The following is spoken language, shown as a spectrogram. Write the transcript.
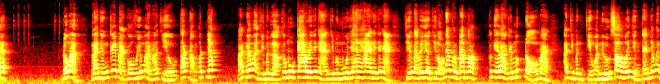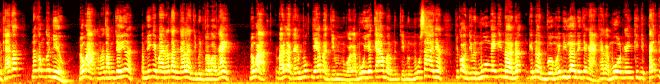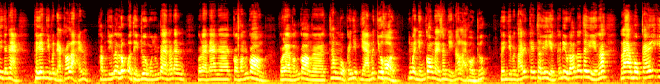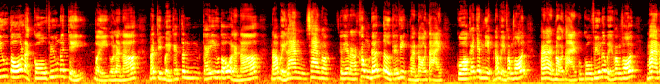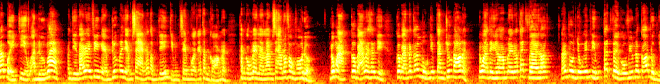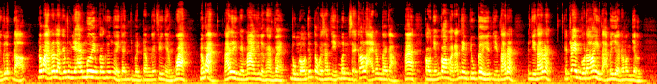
đúng không ạ? Là những cái mã cổ phiếu mà nó chịu tác động ít nhất. Đấy, nếu mà chị mình lỡ cái mua cao đi chẳng hạn chị mình mua giá 22 đi chẳng hạn thì hiện tại bây giờ chỉ lỗ 5% thôi. Có nghĩa là cái mức độ mà anh chị mình chịu ảnh hưởng so với những cái nhóm ngành khác á nó không có nhiều. Đúng không ạ? Mà thậm chí thậm chí ngày mai nó tăng cái là chị mình về bờ ngay đúng không ạ? Đấy là cái mức giá mà chị mình gọi là mua giá cao mà mình chị mình mua sai nha. Chứ còn chị mình mua ngay cái nền á, cái nền vừa mới đi lên đi chẳng hạn, hay là mua ngay cái nhịp test đi chẳng hạn, thì anh chị mình đã có lại rồi. Thậm chí là lúc ở thị trường của chúng ta nó đang, gọi là đang à, còn vẫn còn, gọi là vẫn còn à, trong một cái nhịp giảm nó chưa hồi. Nhưng mà những con này sao chị? Nó lại hồi trước. Thì anh chị mình thấy cái thể hiện, cái điều đó nó thể hiện á, là một cái yếu tố là cổ phiếu nó chỉ bị, gọi là nó nó chỉ bị cái tinh cái yếu tố gọi là nó nó bị lan sang thôi. Có nghĩa là nó không đến từ cái việc mà nội tại của cái doanh nghiệp nó bị phân phối, hay là nội tại của cổ phiếu nó bị phân phối, mà nó bị chịu ảnh hưởng lan. Anh chị thấy cái phiên ngày hôm trước nó giảm sàn á, thậm chí chị mình xem qua cái thanh khoản này. Thanh khoản này là làm sao nó phân phối được? Đúng không ạ? Cơ bản là sao chị? cơ bản nó có một nhịp tăng trước đó này. Đúng không ạ? Thì hôm nay nó test về thôi. Nói vô chung cái điểm test về cổ phiếu nó có được những cái lực đỡ. Đúng không ạ? Nó là cái vùng giá 20 em có khuyến nghị cho anh chị mình trong cái phiên ngày hôm qua đúng không ạ đấy, thì ngày mai cái lượng hàng về, bùng nổ tiếp tục là sao chị? Minh sẽ có lại trong tay cậu. Ha, còn những con mà đánh theo chu kỳ anh chị thấy này, anh chị thấy này, cái trend của nó hiện tại bây giờ nó vẫn giữ.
